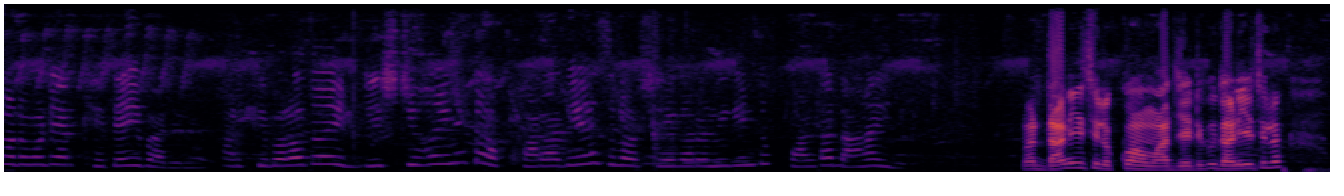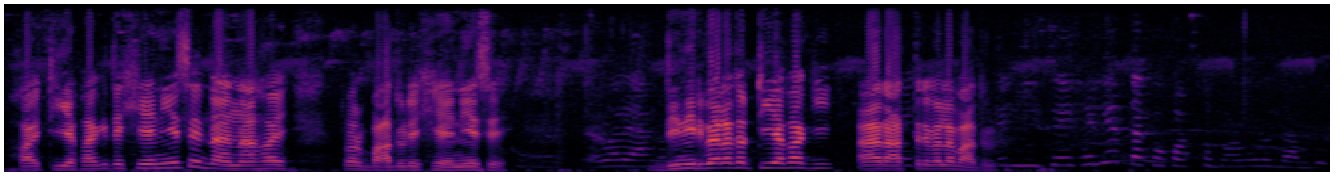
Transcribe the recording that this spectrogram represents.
মোটামুটি আর খেতেই পারি না। আর কি বলতো এই বৃষ্টি হয়নি তো খরা দিয়েছিল সে কারণে কিন্তু ফলটা দাঁড়ায়নি। আমার দাঁড়িয়েছিল কম আর যেটুকু দাঁড়িয়েছিল হয় টিয়া পাখিতে খেয়ে নিয়েছে না না হয় তোমার বাদুড়ে খেয়ে নিয়েছে। এবারে দিনের বেলা তো টিয়া পাখি আর রাত্রের বেলা বাদুড় নিচে দেখো কত বড় বড় জামরুল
